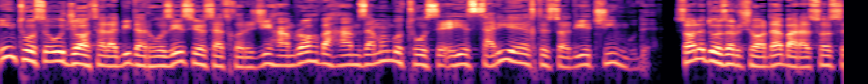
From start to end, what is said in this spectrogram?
این توسعه و جاه طلبی در حوزه سیاست خارجی همراه و همزمان با توسعه سریع اقتصادی چین بوده سال 2014 بر اساس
